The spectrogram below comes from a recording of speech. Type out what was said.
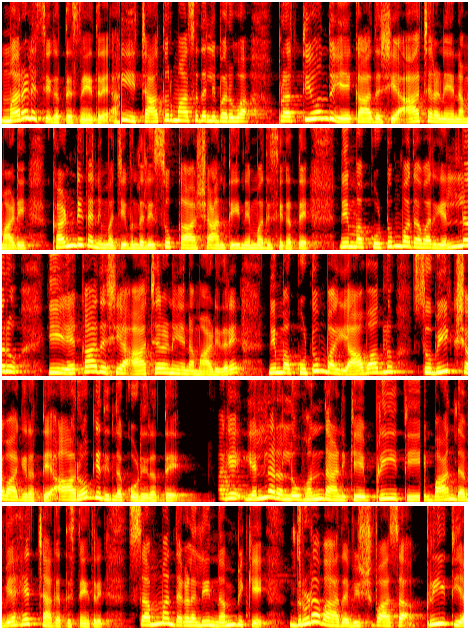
ಮರಳಿ ಸಿಗುತ್ತೆ ಸ್ನೇಹಿತರೆ. ಈ ಚಾತುರ್ಮಾಸದಲ್ಲಿ ಬರುವ ಪ್ರತಿಯೊಂದು ಏಕಾದಶಿಯ ಆಚರಣೆಯನ್ನು ಮಾಡಿ ಖಂಡಿತ ನಿಮ್ಮ ಜೀವನದಲ್ಲಿ ಸುಖ, ಶಾಂತಿ, ನೆಮ್ಮದಿ ಸಿಗುತ್ತೆ. ನಿಮ್ಮ ಕುಟುಂಬದವರೆಲ್ಲರೂ ಈ ಏಕಾದಶಿಯ ಆಚರಣೆಯನ್ನು ಮಾಡಿದರೆ ನಿಮ್ಮ ಕುಟುಂಬ ಯಾವಾಗಲೂ ಸುಭೀಕ್ಷವಾಗಿರುತ್ತೆ, ಆರೋಗ್ಯದಿಂದ ಕೂಡಿರುತ್ತೆ. ಹಾಗೆ ಎಲ್ಲರಲ್ಲೂ ಹೊಂದಾಣಿಕೆ, ಪ್ರೀತಿ, ಬಾಂಧವ್ಯ ಹೆಚ್ಚಾಗತ್ತೆ ಸ್ನೇಹಿತರೆ. ಸಂಬಂಧಗಳಲ್ಲಿ ನಂಬಿಕೆ, ದೃಢವಾದ ವಿಶ್ವಾಸ, ಪ್ರೀತಿಯ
